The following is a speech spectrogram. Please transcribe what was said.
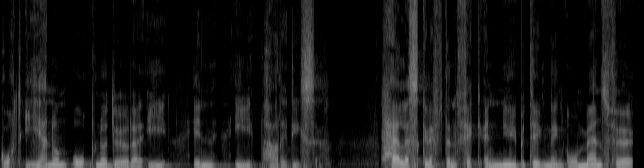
gått gjennom åpne dører i inn i paradiset. Hele Skriften fikk en ny betingning, og mens før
